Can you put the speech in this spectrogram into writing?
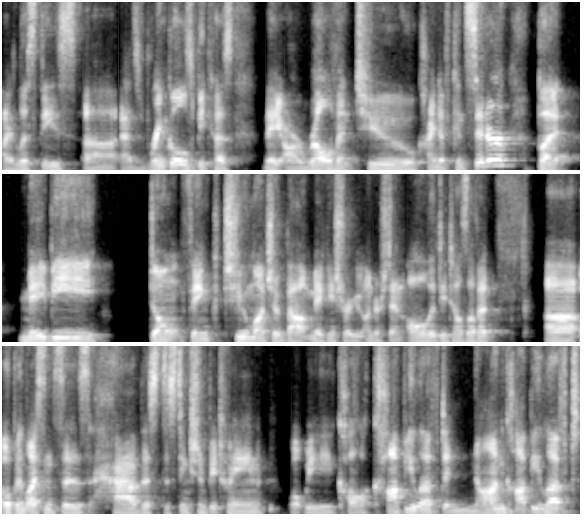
I list these uh, as wrinkles because they are relevant to kind of consider, but maybe don't think too much about making sure you understand all the details of it. Uh, open licenses have this distinction between what we call copyleft and non-copyleft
